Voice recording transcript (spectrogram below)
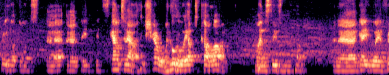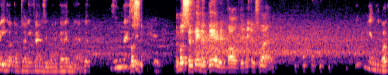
free hot dogs. Uh, uh, they, they scouted out. I think Cheryl went all the way up to Carlisle, find a suitable pub, and uh, gave away a free hot dog to any fans who want to go in there. But it was a massive. Must have, there must have been a beer involved in it as well. well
